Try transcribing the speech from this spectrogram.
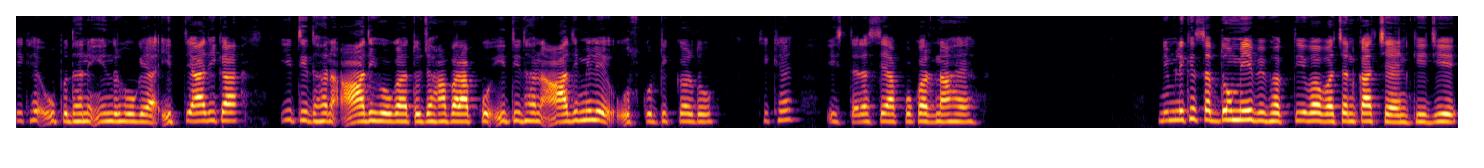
ठीक है, उपधन इंद्र हो गया। इत्यादि का इति धन आदि होगा तो जहाँ पर आपको इति धन आदि मिले, उसको टिक कर दो, ठीक है। इस तरह से आपको करना है। निम्नलिखित शब्दों में विभक्ति व वचन का चयन कीजिए।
